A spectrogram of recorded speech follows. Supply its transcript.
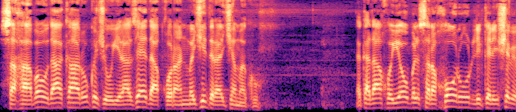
صحابه او دا کار وکړو چې وی راځي دا قران مجید را جمع کو لکه دا خو یو بل سره خور ور لیکل شوی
